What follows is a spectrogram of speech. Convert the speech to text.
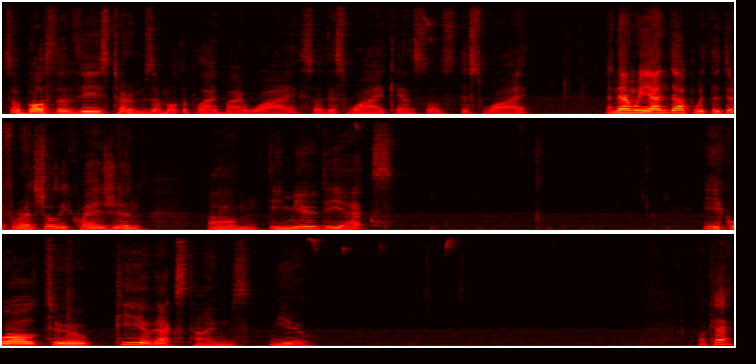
So both of these terms are multiplied by y. So this y cancels this y. And then we end up with the differential equation um, d mu dx equal to p of x times mu. Okay?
